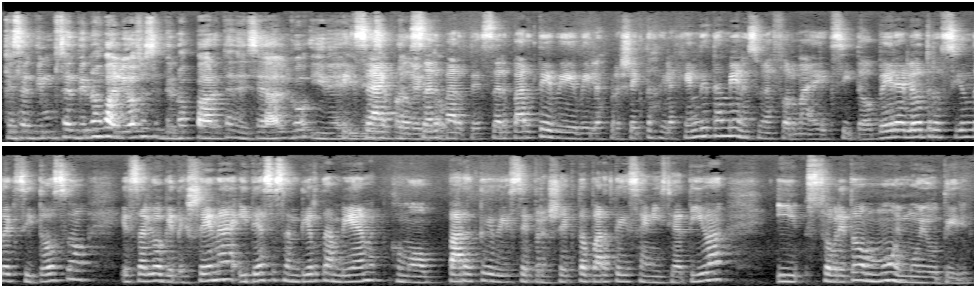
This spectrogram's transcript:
Que sentir, sentirnos valiosos, sentirnos parte de ese algo y de, Exacto, ser parte, ser parte de, de los proyectos de la gente también es una forma de éxito. Ver al otro siendo exitoso es algo que te llena y te hace sentir también como parte de ese proyecto, parte de esa iniciativa y sobre todo muy, muy útil.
